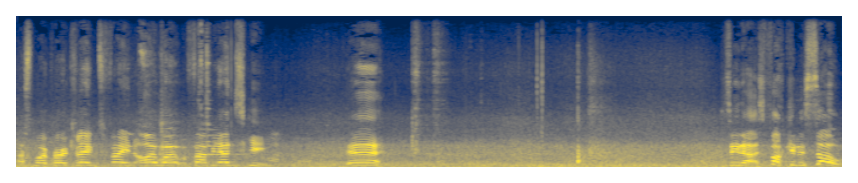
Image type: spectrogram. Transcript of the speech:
That's my proclaimed fame. I work with Fabianski. Yeah. See that? It's fucking assault.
